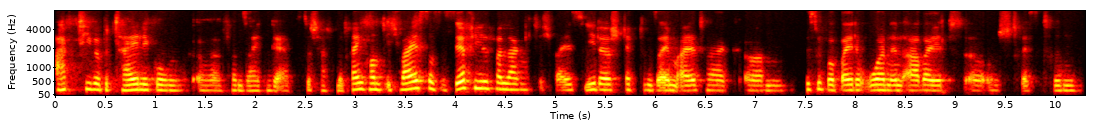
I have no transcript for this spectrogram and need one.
aktive Beteiligung äh, von Seiten der Ärzteschaft mit reinkommt. Ich weiß, das ist sehr viel verlangt. Ich weiß, jeder steckt in seinem Alltag ähm, bis über beide Ohren in Arbeit äh, und Stress drin.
